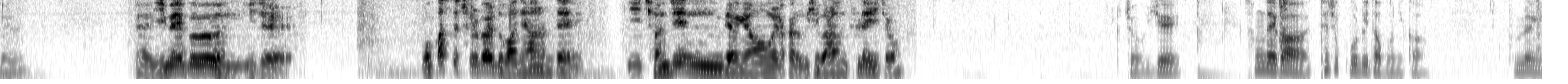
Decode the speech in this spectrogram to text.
네. 네, 이 맵은 이제 원가스 출발도 많이 하는데 이 전진 병영을 약간 의식을 하는 플레이죠. 그렇죠. 이게 상대가 태죽불이다 보니까 분명히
